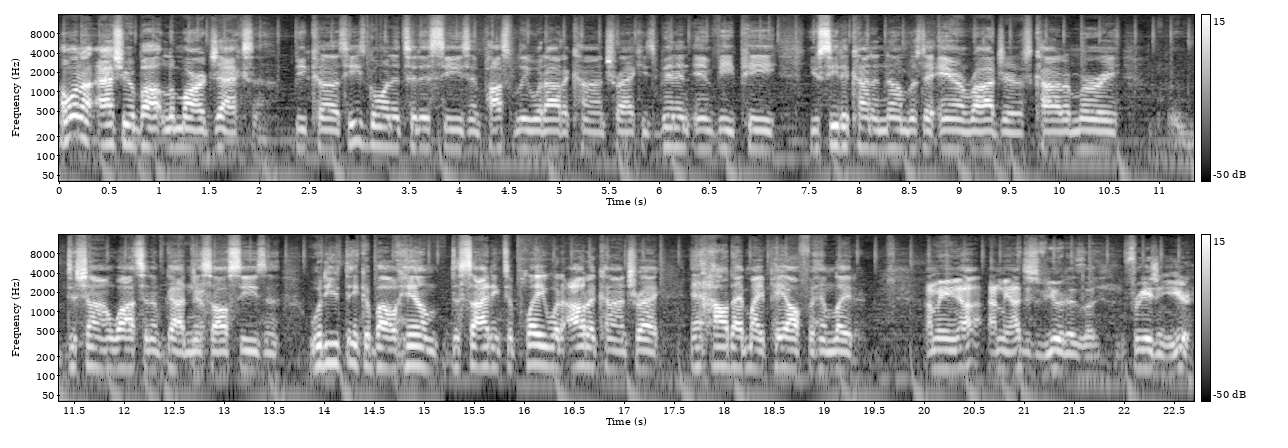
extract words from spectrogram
I want to ask you about Lamar Jackson because he's going into this season possibly without a contract. He's been an MVP. You see the kind of numbers that Aaron Rodgers, Kyler Murray, Deshaun Watson have gotten this all season. What do you think about him deciding to play without a contract and how that might pay off for him later? I mean, I, I mean, I just view it as a free agent year,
